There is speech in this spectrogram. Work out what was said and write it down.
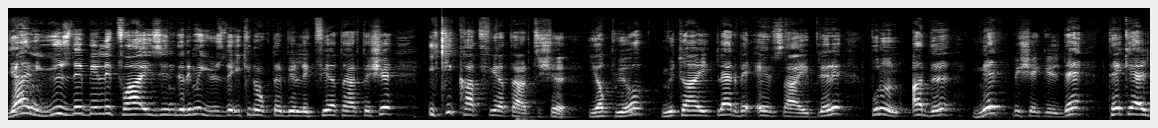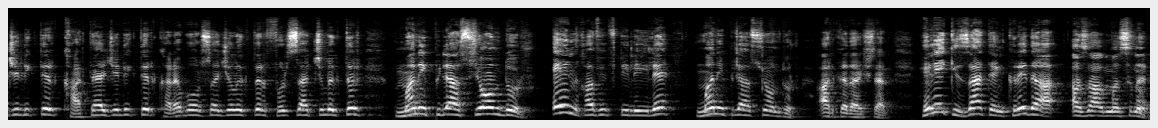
Yani %1'lik faiz indirimi %2.1'lik fiyat artışı iki kat fiyat artışı yapıyor. Müteahhitler ve ev sahipleri bunun adı net bir şekilde tekelciliktir, kartelciliktir, kara borsacılıktır, fırsatçılıktır, manipülasyondur. En hafif diliyle manipülasyondur arkadaşlar. Hele ki zaten kredi azalmasını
